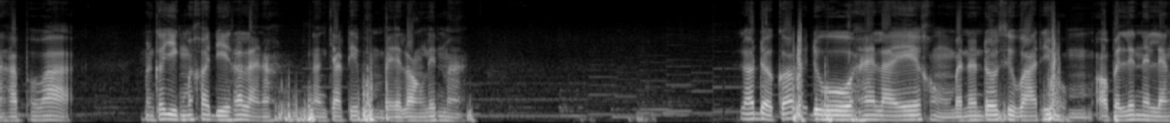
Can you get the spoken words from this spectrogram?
นะครับ เพราะว่ามันก็ยิงไม่ค่อยดีเท่าไหร่นะ หลังจากที่ผมไปลองเล่นมา แล้วเดี๋ยวก็ไปดูไฮไลท์ของเบรนันโดซิวาที่ผมเอาไปเล่นในแรง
